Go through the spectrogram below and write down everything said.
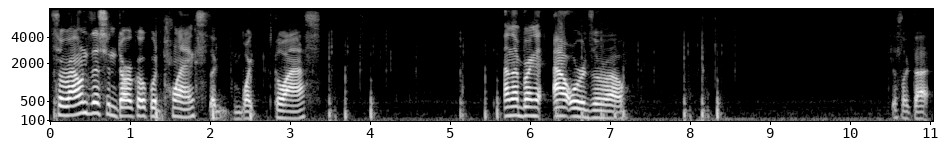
Surround this in dark oak wood planks, the white glass. And then bring it outwards a row. Just like that.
